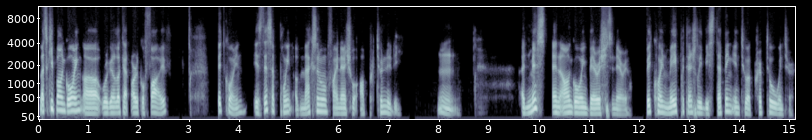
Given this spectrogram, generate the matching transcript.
Let's keep on going. Uh, we're going to look at Article 5. Bitcoin, is this a point of maximum financial opportunity? Hmm. Amidst an ongoing bearish scenario, Bitcoin may potentially be stepping into a crypto winter,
